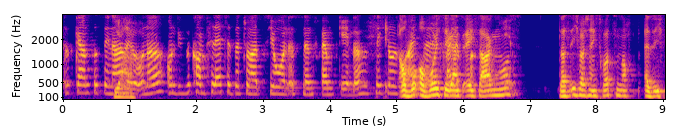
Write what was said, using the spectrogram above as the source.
das ganze Szenario, ne? Und diese komplette Situation ist ein Fremdgehen. Das ist nicht nur so obwohl, ein obwohl ich dir ganz ehrlich sagen muss, dass ich wahrscheinlich trotzdem noch, also ich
